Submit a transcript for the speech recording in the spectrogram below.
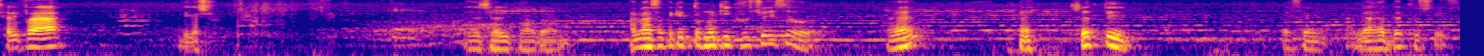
শরীফা দাঁড়ান। আমি আসা থেকে তোমরা কি খুশি হয়েছো? হ্যাঁ? সত্যি? আচ্ছা, আমি আসাতে খুশি হয়েছি।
